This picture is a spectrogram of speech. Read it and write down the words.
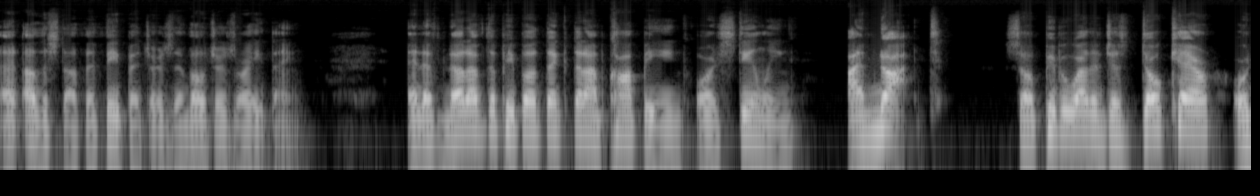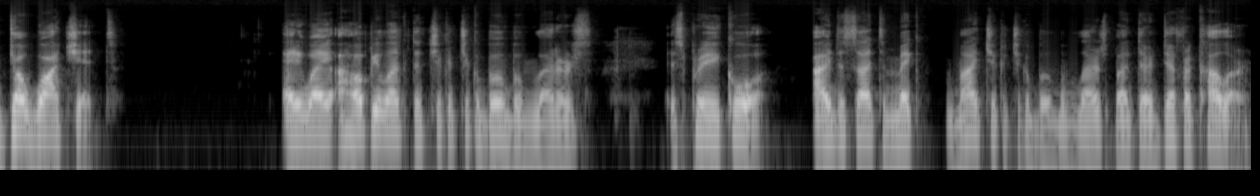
and other stuff, and feed pictures and vultures or anything. And if none of the people think that I'm copying or stealing, I'm not. So people rather just don't care or don't watch it. Anyway, I hope you like the chicka chicka boom boom letters. It's pretty cool. I decided to make my chicka chicka boom boom letters, but they're different color.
